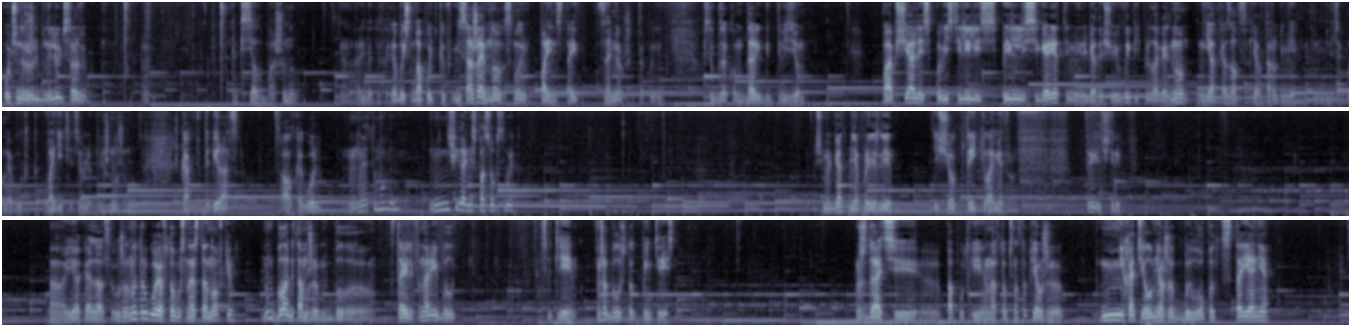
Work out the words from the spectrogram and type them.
Очень дружелюбные люди, сразу сел в машину. Э, ребята, обычно попутчиков не сажаем, но смотрим, парень стоит замерзший такой, с рюкзаком, да, говорит, везем. Пообщались, повеселились, прилились сигаретами, ребята еще и выпить предлагали, но я отказался, я в дороге, мне нельзя было, я был как водитель рулем, мне же нужно было как-то добираться. А алкоголь, этому нифига не способствует. В общем, ребят меня провезли еще 3 километра. 3 или 4. Я оказался уже на другой автобусной остановке. Ну, благо там уже был, стояли фонари, было светлее. Уже было что-то поинтереснее. Ждать э, попутки на автобусной остановке я уже не хотел, у меня уже был опыт стояния.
